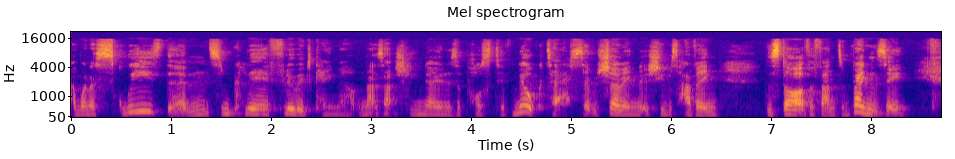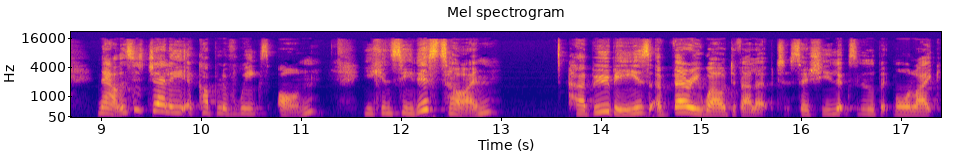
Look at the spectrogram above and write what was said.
and when I squeezed them, some clear fluid came out, and that's actually known as a positive milk test. So it was showing that she was having the start of a phantom pregnancy. Now, this is Jelly a couple of weeks on. You can see this time her boobies are very well developed. So she looks a little bit more like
